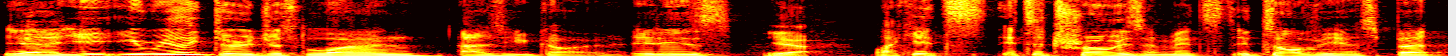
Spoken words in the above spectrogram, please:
Yeah, you, you really do just learn as you go. It is. Yeah like it's it's a truism. It's it's obvious, but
